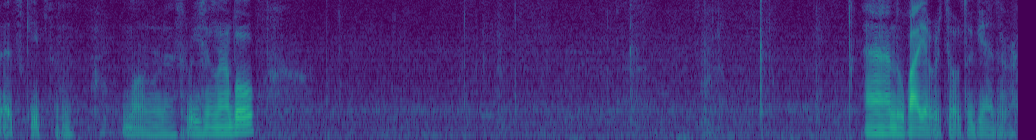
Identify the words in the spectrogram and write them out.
Let's keep them more or less reasonable. And wire it all together.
